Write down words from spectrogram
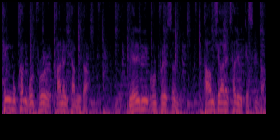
행복한 골프를 가능케 합니다. 웰빙 골프 레슨 다음 시간에 찾아뵙겠습니다.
